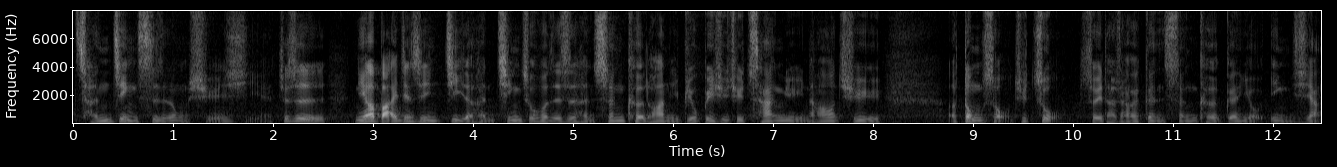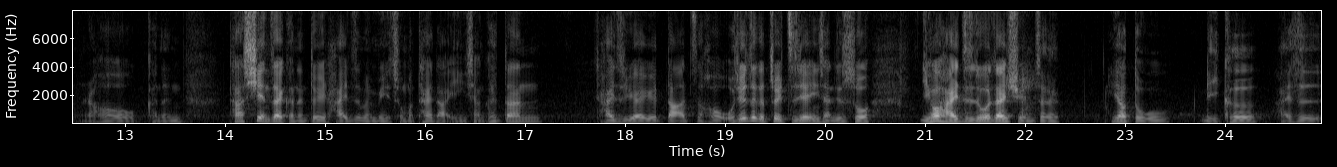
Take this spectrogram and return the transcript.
沉浸式的那种学习，就是你要把一件事情记得很清楚或者是很深刻的话，你就必须去参与，然后去呃动手去做，所以他才会更深刻、更有印象。然后可能他现在可能对孩子们没什么太大影响，可是当孩子越来越大之后，我觉得这个最直接影响就是说，以后孩子如果在选择要读理科还是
